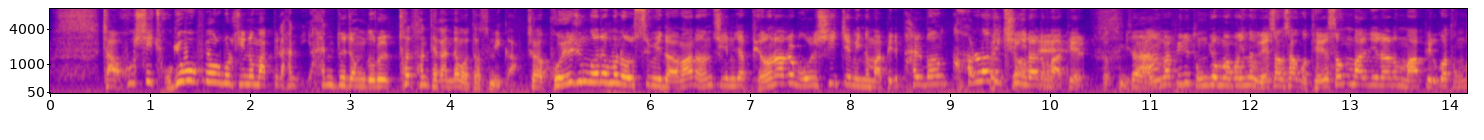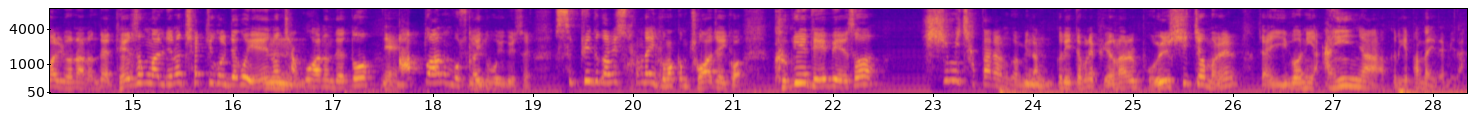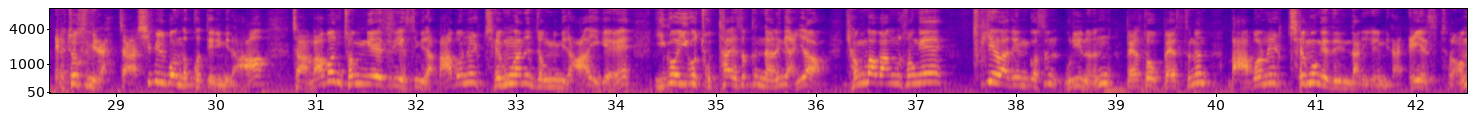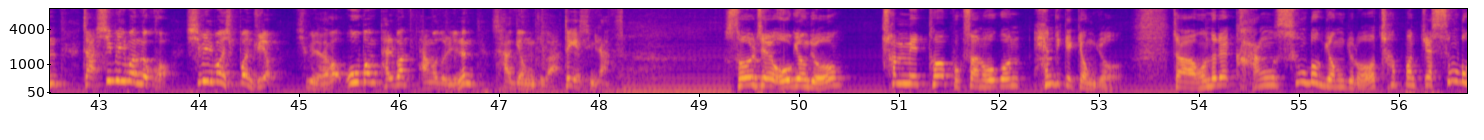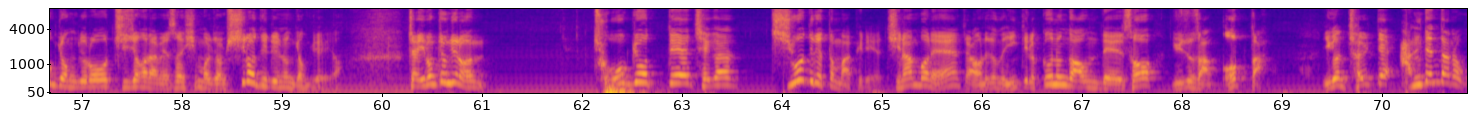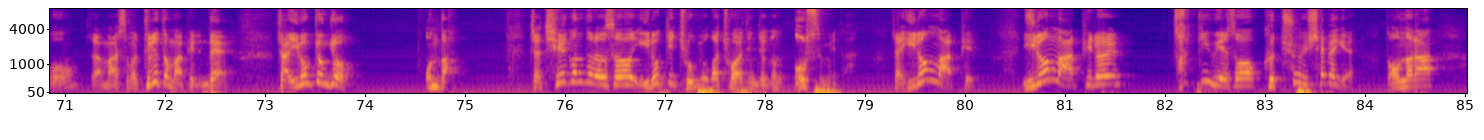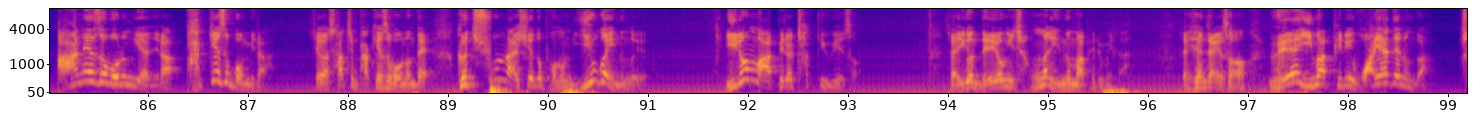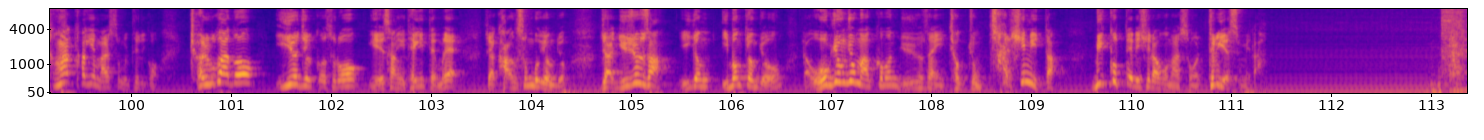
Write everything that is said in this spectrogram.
자, 혹시 조교목표로 볼 수 있는 마필 한, 한두 정도를 첫 선택한다면 어떻습니까? 자 보여준 거름은 없습니다만은 지금 이제 변화를 볼 시점이 있는 마필이 8번 컬러 그렇죠. 딕싱이라는 예, 마필. 좋습니다. 자, 이 마필이 동전마방에 있는 외상사고 대성말리라는 마필과 동반련하는데 대성말리는 채찍을 대고 얘는 잡고 가는데도 예. 압도하는 모습까지도 보이고 있어요. 스피드감이 상당히 그만큼 좋아져 있고 그에 대비해서 힘이 찼다라는 겁니다. 음. 그렇기 때문에 변화를 보일 시점을 자 2번이 아니냐 그렇게 판단이 됩니다. 네, 좋습니다. 자, 11번 놓고 때립니다. 자, 마번 정리해 드리겠습니다. 마번을 제공하는 정리입니다. 이게 이거 이거 좋다 해서 끝나는 게 아니라 경마 방송에 특이가 된 것은 우리는 베스트 오브 베스트는 마번을 제공해 드린다는 얘기입니다. AS처럼. 자, 11번 놓고 11번 10번 주력 11에다가 5번 8번 방어 돌리는 사경주가 되겠습니다. 서울 제5경주 1000m 국산 5군 핸디캡 경주. 자, 오늘의 강승부 경주로 첫 번째 승부 경주로 지정을 하면서 힘을 좀 실어드리는 경주예요. 자, 이번 경주는 조교 때 제가 지워드렸던 마필이에요. 지난번에 자, 어느 정도 인기를 끄는 가운데에서 유준상 없다. 이건 절대 안 된다라고 자, 말씀을 드렸던 마필인데 자, 이번 경주 온다. 자, 최근 들어서 이렇게 조교가 좋아진 적은 없습니다. 자, 이런 마필, 이런 마필을 찾기 위해서 그 추운 새벽에 더군다나 안에서 보는 게 아니라 밖에서 봅니다. 제가 사실 밖에서 보는데 그 추운 날씨에도 보는 이유가 있는 거예요. 이런 마필을 찾기 위해서. 자, 이건 내용이 정말 있는 마필입니다. 자, 현장에서 왜 이 마필이 와야 되는가? 정확하게 말씀을 드리고 결과도 이어질 것으로 예상이 되기 때문에 자 강승부 경주 자 유준상 이경 이번 경주 자 5경주만큼은 유준상이 적중 자신 있다 믿고 때리시라고 말씀을 드리겠습니다.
